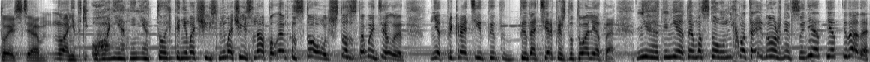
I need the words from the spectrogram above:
То есть, э, ну, они такие, о, нет, нет, нет, только не мочись, не мочись на пол, Эмма Стоун, что с тобой делает? Нет, прекрати, ты, ты, ты дотерпишь до туалета. Нет, нет, нет, Эмма Стоун, не хватай ножницы, нет, нет, не надо.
